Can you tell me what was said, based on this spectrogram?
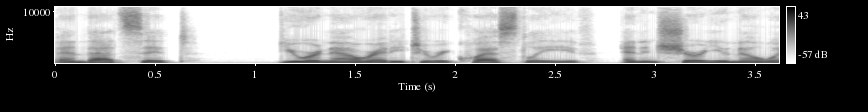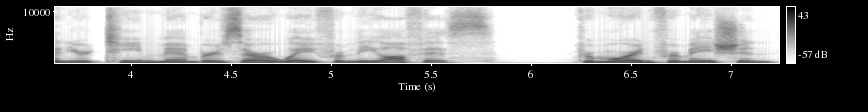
And that's it. You are now ready to request leave and ensure you know when your team members are away from the office. For more information,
